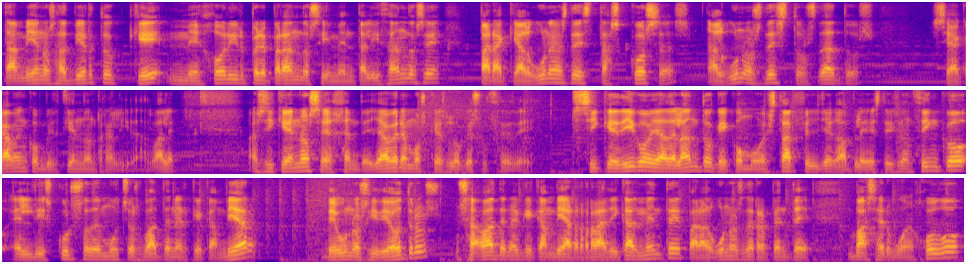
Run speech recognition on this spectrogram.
también os advierto que mejor ir preparándose y mentalizándose para que algunas de estas cosas, algunos de estos datos, se acaben convirtiendo en realidad, ¿vale? Así que no sé, gente, ya veremos qué es lo que sucede. Sí que digo y adelanto que como Starfield llega a PlayStation 5, el discurso de muchos va a tener que cambiar, de unos y de otros, o sea, va a tener que cambiar radicalmente, para algunos de repente va a ser buen juego,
